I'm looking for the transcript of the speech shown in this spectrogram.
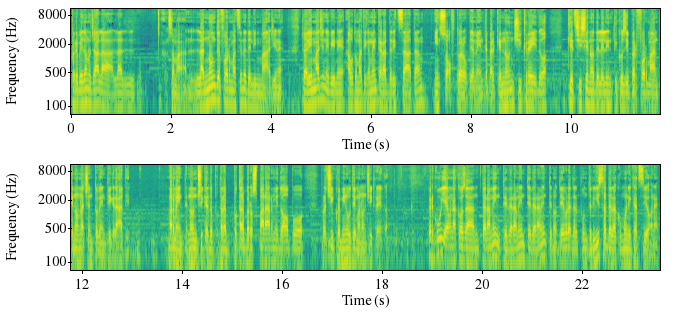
prevedono già la, la insomma, la non deformazione dell'immagine, cioè l'immagine viene automaticamente raddrizzata in software ovviamente perché non ci credo che ci siano delle lenti così performanti non a 120 gradi. Veramente, non ci credo, potrebbero spararmi dopo per 5 minuti ma non ci credo. Per cui è una cosa veramente, veramente, veramente notevole dal punto di vista della comunicazione.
